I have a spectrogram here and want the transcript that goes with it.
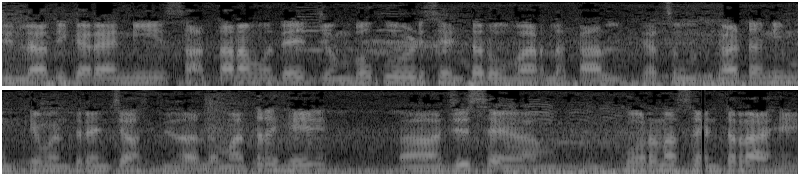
जिल्हाधिकाऱ्यांनी सातारामध्ये जम्बो कोविड सेंटर उभारलं काल. त्याचं उद्घाटनही मुख्यमंत्र्यांच्या हस्ते झालं. मात्र हे जे से कोरोना सेंटर आहे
